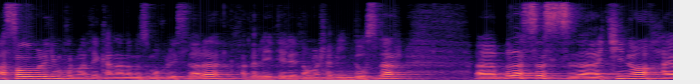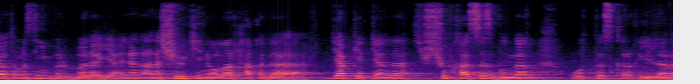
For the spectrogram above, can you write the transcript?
assalomu alaykum hurmatli kanalimiz muxlislari qadrli teletomoshabin do'stlar. Bilasiz e, kino hayotimizning bir bo'lagi. Aynan ana shu kinolar haqida gap ketganda shubhasiz bundan o'ttiz qirq yillar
